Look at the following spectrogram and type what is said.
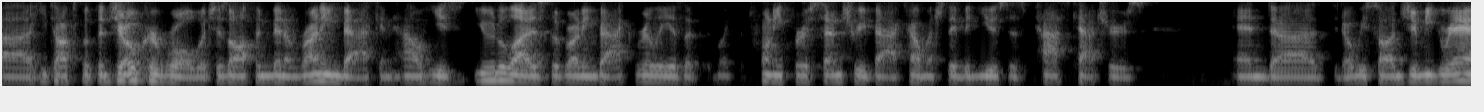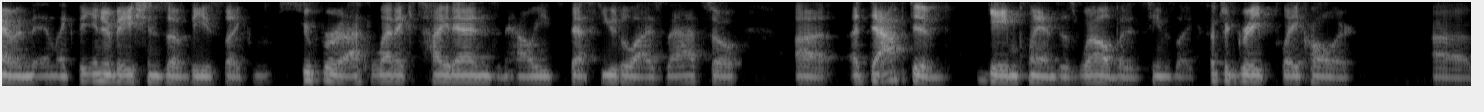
uh, he talks about the Joker role, which has often been a running back, and how he's utilized the running back really as a like the 21st century back. How much they've been used as pass catchers, and uh, you know we saw Jimmy Graham and, and like the innovations of these like super athletic tight ends and how he's best utilized that. So uh, adaptive game plans as well. But it seems like such a great play caller, uh,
